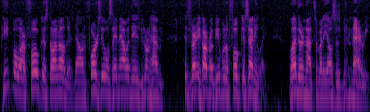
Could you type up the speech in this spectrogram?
people are focused on others. Now, unfortunately, we'll say nowadays we don't have. It's very hard for people to focus anyway, whether or not somebody else has been married,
